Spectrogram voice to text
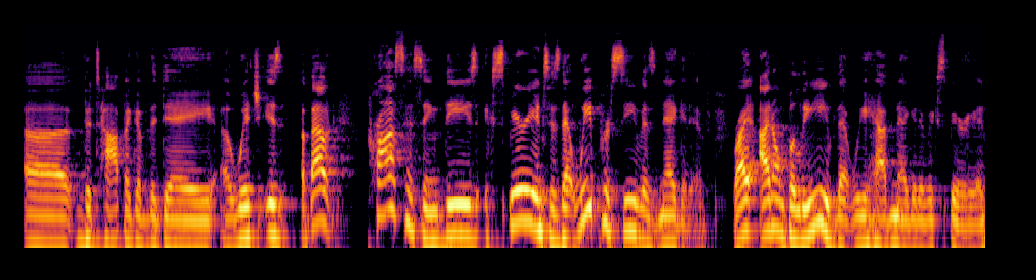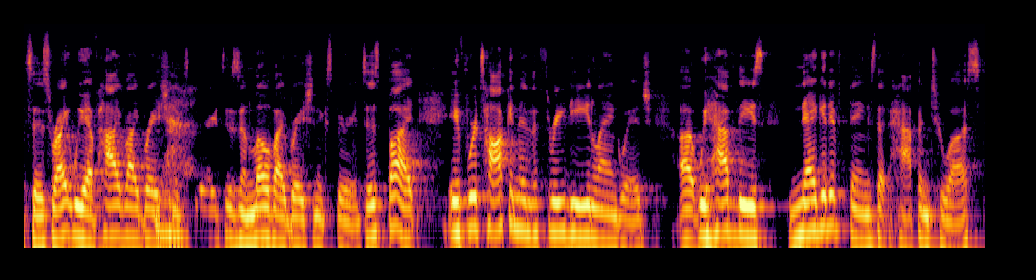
uh, the topic of the day, uh, which is about processing these experiences that we perceive as negative, right? I don't believe that we have negative experiences, right? We have high vibration yeah. experiences and low vibration experiences. But if we're talking in the 3D language, uh, we have these negative things that happen to us,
